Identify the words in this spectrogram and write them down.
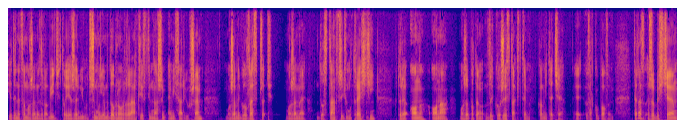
Jedyne, co możemy zrobić, to jeżeli utrzymujemy dobrą relację z tym naszym emisariuszem, możemy go wesprzeć. Możemy dostarczyć mu treści, które on, ona może potem wykorzystać w tym komitecie y, zakupowym. Teraz, żebyście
